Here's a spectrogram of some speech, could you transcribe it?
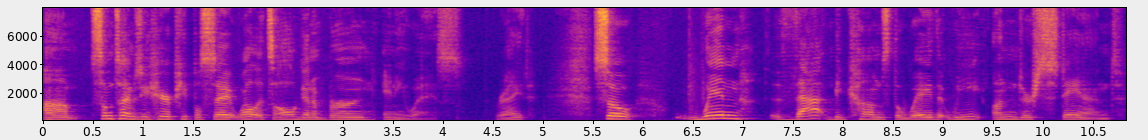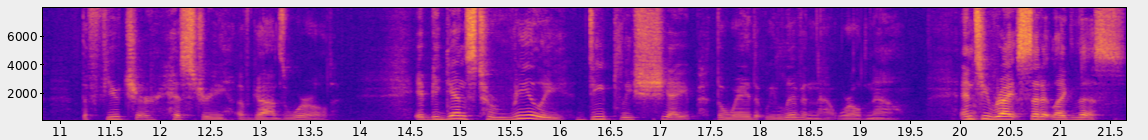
Um, sometimes you hear people say, well, it's all going to burn anyways, right? So when that becomes the way that we understand the future history of God's world, it begins to really deeply shape the way that we live in that world now. N.T. Wright said it like this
